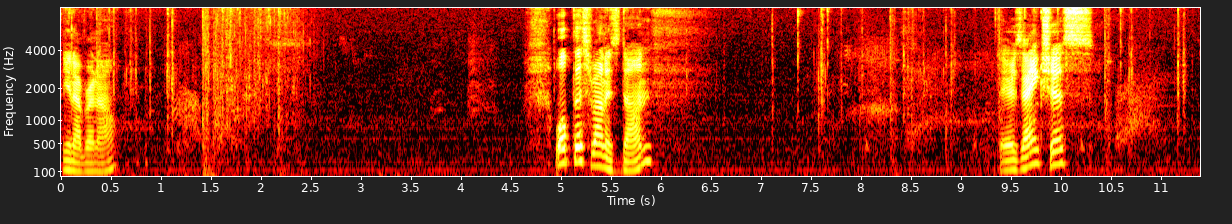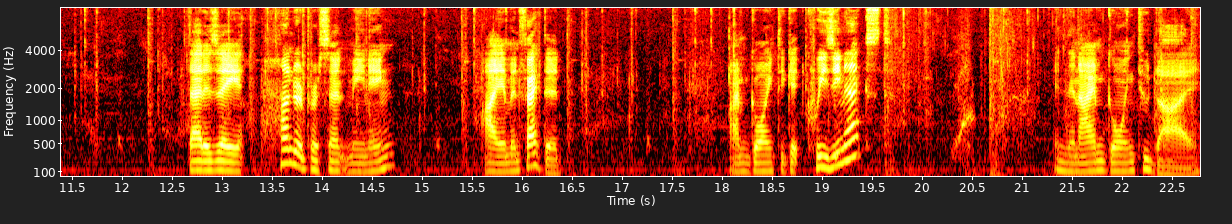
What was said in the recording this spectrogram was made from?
You never know. Well, this run is done. There's anxious. That is a 100% meaning I am infected. I'm going to get queasy next. And then I'm going to die.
